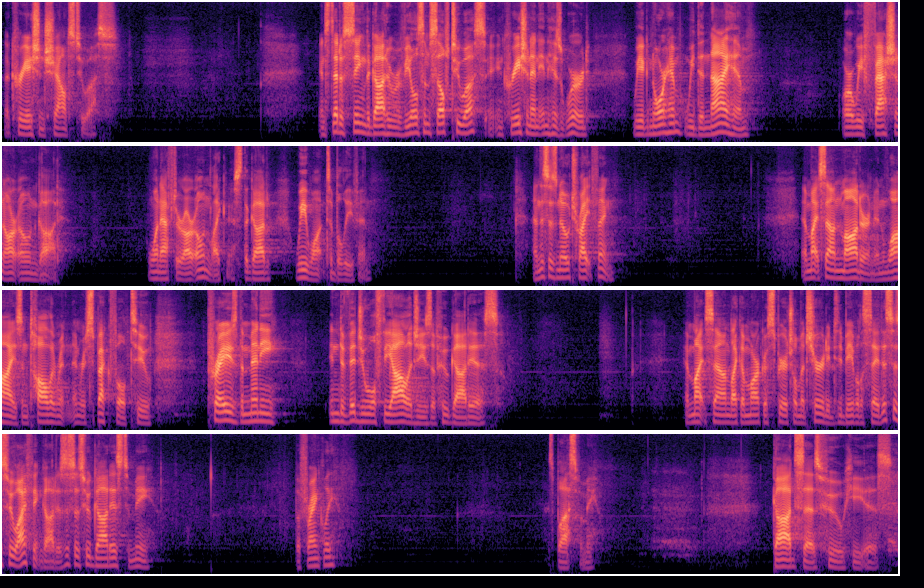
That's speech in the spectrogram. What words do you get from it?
that creation shouts to us. Instead of seeing the God who reveals himself to us in creation and in his word, we ignore him, we deny him, or we fashion our own God, one after our own likeness, the God we want to believe in. And this is no trite thing. It might sound modern and wise and tolerant and respectful to praise the many individual theologies of who God is. It might sound like a mark of spiritual maturity to be able to say, This is who I think God is. This is who God is to me. But frankly, it's blasphemy. God says who he is.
